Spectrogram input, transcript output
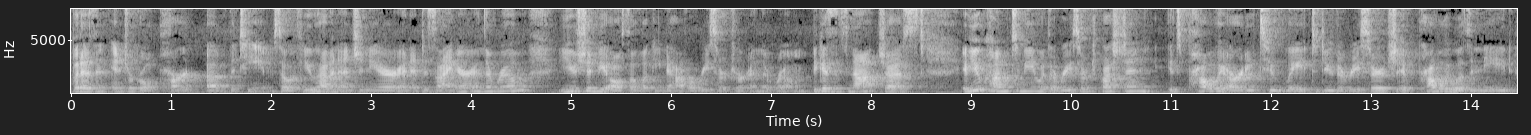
but as an integral part of the team. So if you have an engineer and a designer in the room, room, you should be also looking to have a researcher in the room because it's not just if you come to me with a research question, it's probably already too late to do the research. It probably was a need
